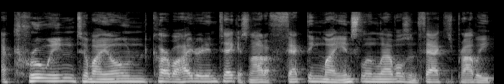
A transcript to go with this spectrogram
accruing to my own carbohydrate intake. It's not affecting my insulin levels. In fact, it's probably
